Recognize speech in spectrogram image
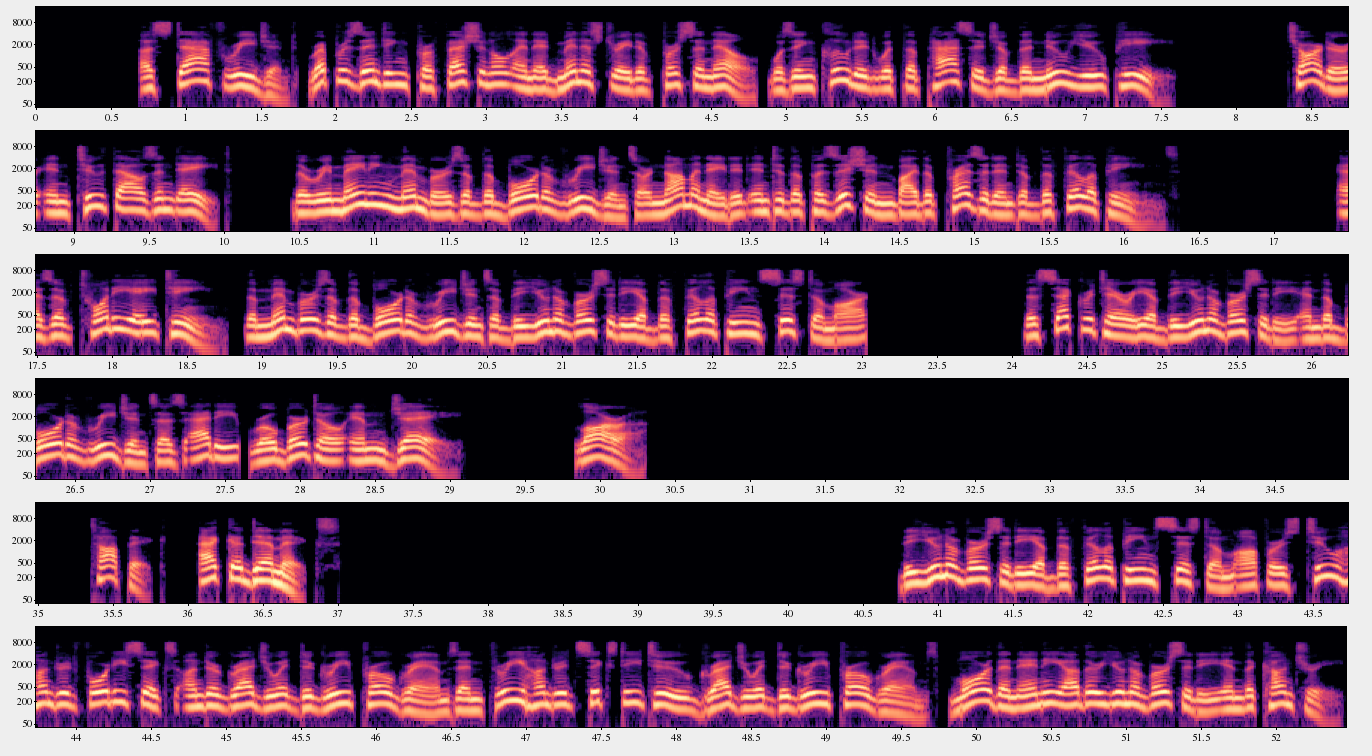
A staff regent, representing professional and administrative personnel, was included with the passage of the new UP charter in 2008. The remaining members of the Board of Regents are nominated into the position by the President of the Philippines. As of 2018, the members of the Board of Regents of the University of the Philippines system are The Secretary of the University and the Board of Regents is Adi, Roberto M. J. Lara. Topic: Academics. The University of the Philippines system offers 246 undergraduate degree programs and 362 graduate degree programs, more than any other university in the country.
